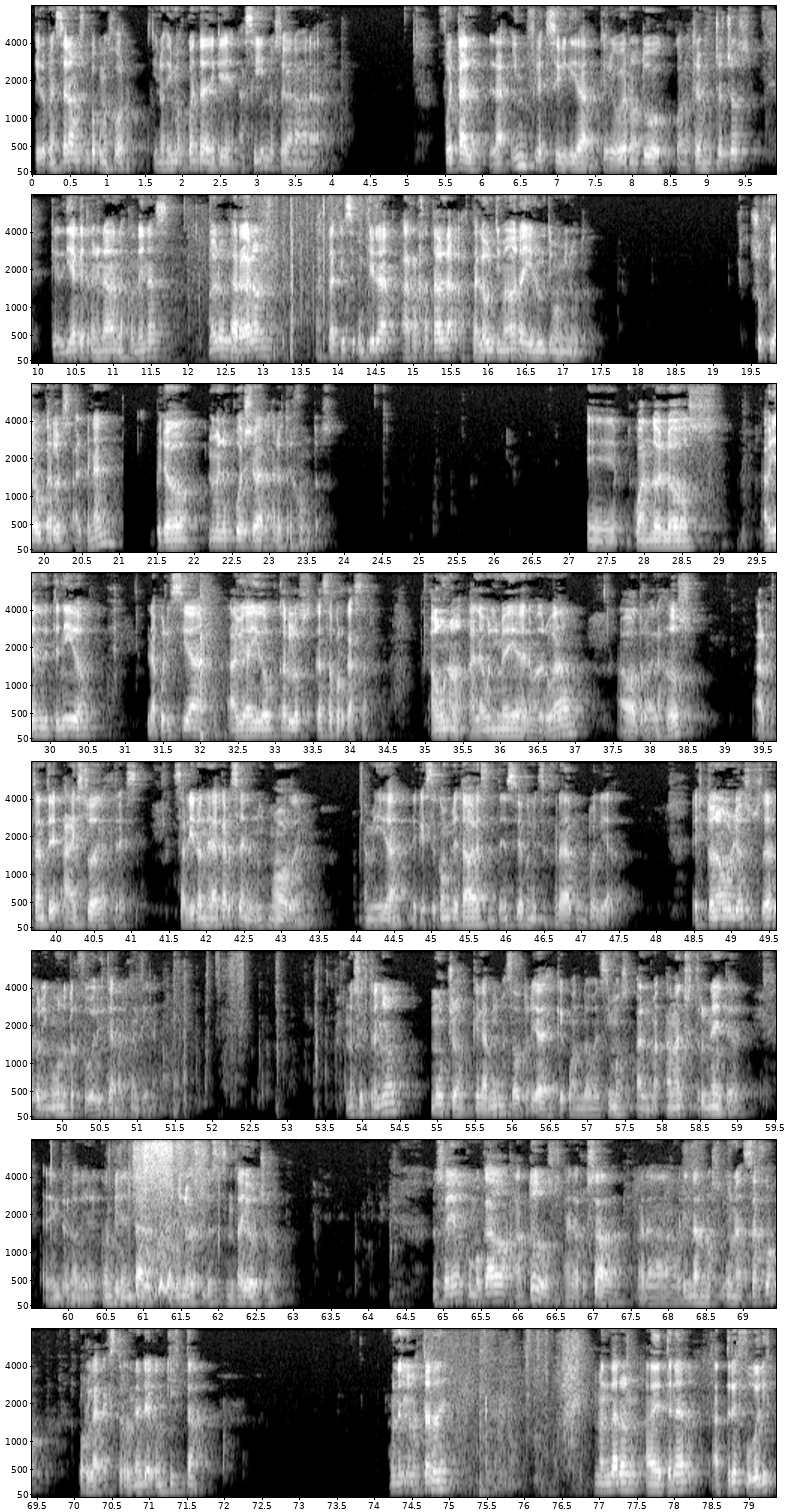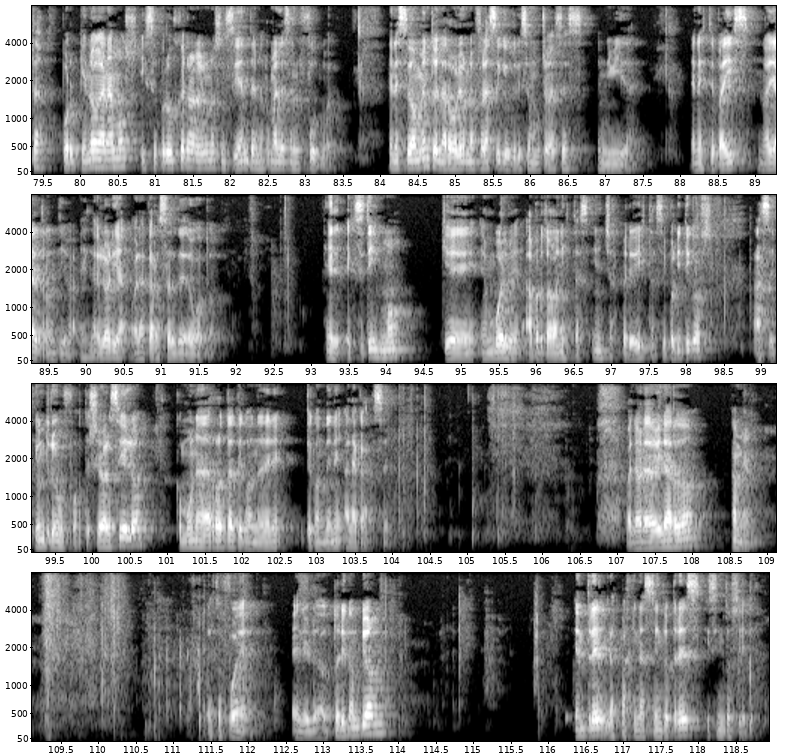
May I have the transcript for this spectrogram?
que lo pensáramos un poco mejor y nos dimos cuenta de que así no se ganaba nada. Fue tal la inflexibilidad que el gobierno tuvo con los tres muchachos que el día que terminaban las condenas no los largaron hasta que se cumpliera a rajatabla hasta la última hora y el último minuto. Yo fui a buscarlos al penal pero no me los pude llevar a los tres juntos. Eh, cuando los habían detenido, la policía había ido a buscarlos casa por casa. A uno a la una y media de la madrugada, a otro a las dos, al restante a eso de las tres. Salieron de la cárcel en el mismo orden, a medida de que se completaba la sentencia con exagerada puntualidad. Esto no volvió a suceder con ningún otro futbolista en Argentina. Nos extrañó mucho que las mismas autoridades que cuando vencimos a Manchester United en el Intercontinental de 1968 nos habían convocado a todos a la Rosada para brindarnos un asajo por la extraordinaria conquista. Un año más tarde mandaron a detener a tres futbolistas porque no ganamos y se produjeron algunos incidentes normales en el fútbol. En ese momento enarbolé una frase que utilizo muchas veces en mi vida. En este país no hay alternativa, es la gloria o la cárcel de devoto. El exitismo que envuelve a protagonistas, hinchas, periodistas y políticos hace que un triunfo te lleve al cielo como una derrota te condene, te condene a la cárcel. Palabra de Bilardo. Amén. esto fue el libro de Doctor y Campeón entre las páginas 103 y 107.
